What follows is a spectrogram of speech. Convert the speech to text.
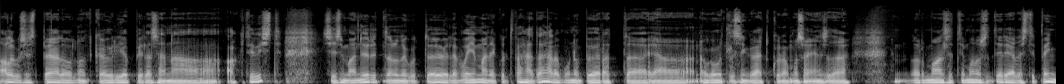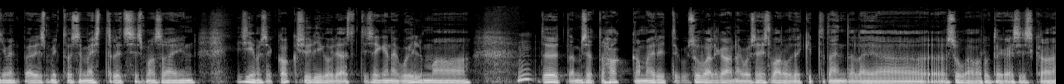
algusest peale olnud ka üliõpilasena aktivist, siis ma olen üritanud nagu tööle võimalikult vähe tähelepanu pöörata ja nagu ma ütlesin ka, et kuna ma sain seda normaalset ja mõnusat eriala stipendiumit päris mitu semestrit, siis ma sain esimesed kaks ülikooli aastat isegi nagu ilma töötamiseta hakkama, eriti kui suvel ka nagu sellist varu tekitada endale ja suvevarudega siis ka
